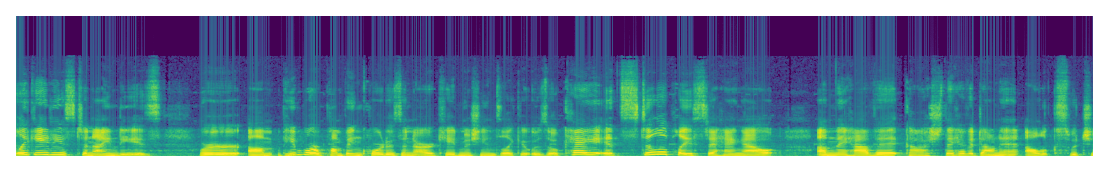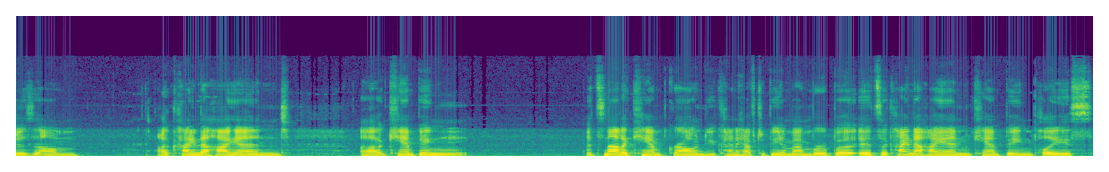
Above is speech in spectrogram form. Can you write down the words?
like 80s to 90s where um, people were pumping quarters into arcade machines like it was okay. It's still a place to hang out. Um, they have it, gosh, they have it down at Elks, which is um, a kind of high-end uh, camping it's not a campground. You kind of have to be a member, but it's a kind of high-end camping place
